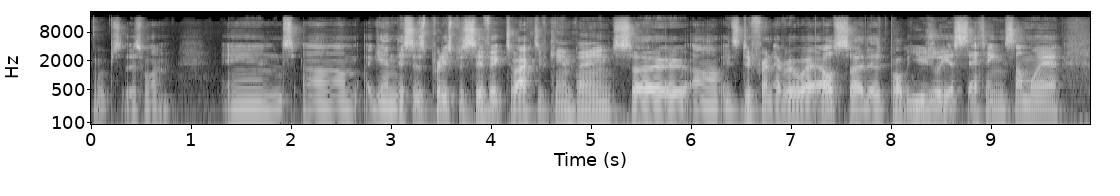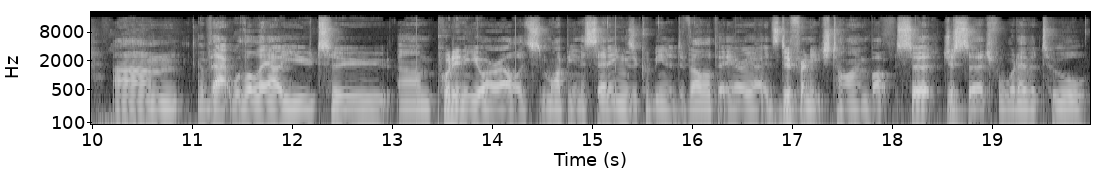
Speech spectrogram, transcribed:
Whoops, this one. And um, again, this is pretty specific to Active Campaign, so um, it's different everywhere else. So there's probably usually a setting somewhere um, that will allow you to um, put in a URL. It might be in the settings, it could be in a developer area. It's different each time, but search just search for whatever tool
